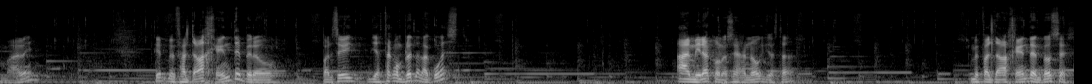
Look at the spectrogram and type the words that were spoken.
Vale. Tío, me faltaba gente, pero parece que ya está completa la quest. Ah, mira, conoces a Nock, ya está. Me faltaba gente entonces.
